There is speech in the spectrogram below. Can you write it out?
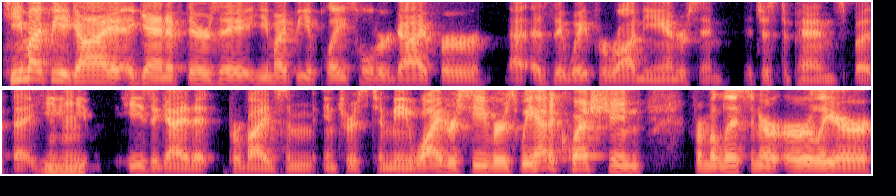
he might be a guy again. If there's a, he might be a placeholder guy for uh, as they wait for Rodney Anderson. It just depends, but that he, mm-hmm. he he's a guy that provides some interest to me. Wide receivers. We had a question from a listener earlier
